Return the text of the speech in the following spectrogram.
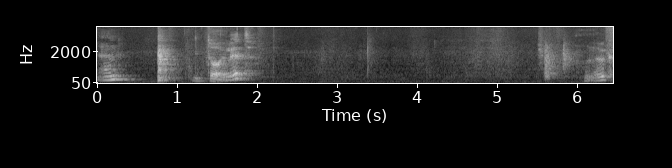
And the toilet. Look.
